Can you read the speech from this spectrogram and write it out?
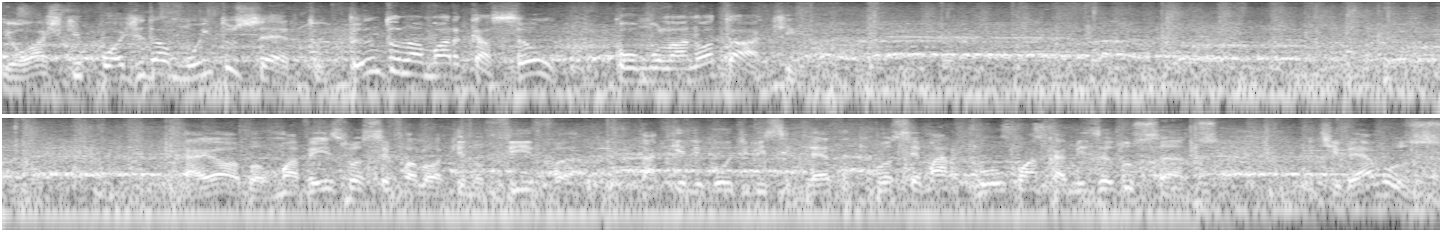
eu acho que pode dar muito certo, tanto na marcação como lá no ataque. Caioba, uma vez você falou aqui no FIFA daquele gol de bicicleta que você marcou com a camisa do Santos. E tivemos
